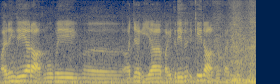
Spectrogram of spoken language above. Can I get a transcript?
ਫਾਇਰਿੰਗ ਜੀ ਆ ਰਾਤ ਨੂੰ ਕੋਈ ਅੱਜ ਹੈਗੀ ਆ 22 ਤਰੀਕ 21 ਰਾਤ ਨੂੰ ਫਾਇਰਿੰਗ ਹੋਈ।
